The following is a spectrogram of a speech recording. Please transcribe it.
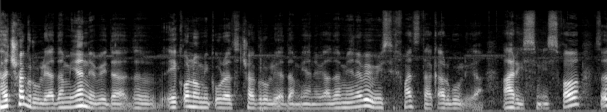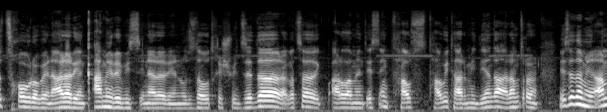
დაჩაგრული ადამიანები და ეკონომიკურად ჩაგრული ადამიანები, ადამიანები ვისი ხმაც დაკარგულია. არის მის, ხო? სადაც ცხოვრობენ, არ არიან კამერების წინ, არ არიან 24/7-ზე და რაღაცა პარლამენტის წინ თავს თავით არ მიდიან და არ ამტრევენ. ეს ადამიანი ამ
